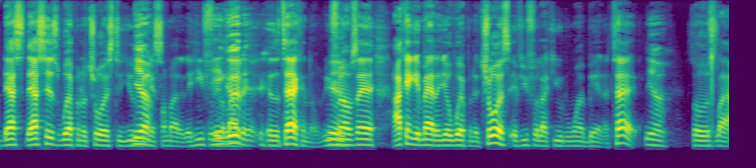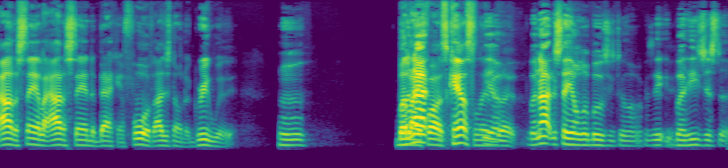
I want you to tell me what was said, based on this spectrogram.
that's that's his weapon of choice to use Mm-hmm. Yeah. against somebody that he feel good like is attacking them. You Yeah. feel what I'm saying? I can't get mad at your weapon of choice if you feel like you the one being attacked. Yeah. So it's like I understand, like I understand the back and forth. I just don't agree with it. Mhm. But But like not- far as counseling, Yeah. but But not to stay on Lil Boosie too long, cause he, but he's just a,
